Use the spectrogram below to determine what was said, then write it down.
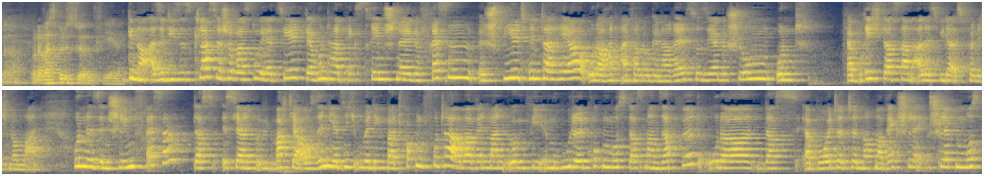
da? Oder was würdest du empfehlen? Genau, also dieses Klassische, was du erzählst, der Hund hat extrem schnell gefressen, äh, spielt hinterher oder hat einfach nur generell zu sehr geschlungen und erbricht das dann alles wieder, ist völlig normal. Hunde sind Schlingfresser. Das ist ja, macht ja auch Sinn, jetzt nicht unbedingt bei Trockenfutter, aber wenn man irgendwie im Rudel gucken muss, dass man satt wird oder das Erbeutete nochmal wegschleppen muss,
